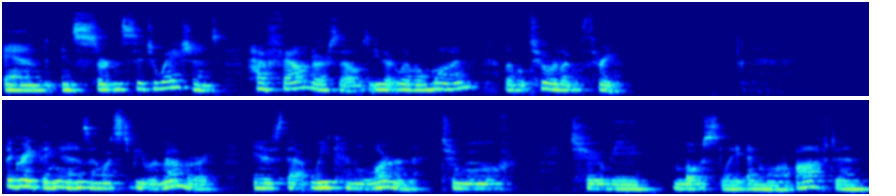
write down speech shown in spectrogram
and in certain situations have found ourselves either at level one, level two, or level three. The great thing is, and what's to be remembered, is that we can learn to move to be mostly and more often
